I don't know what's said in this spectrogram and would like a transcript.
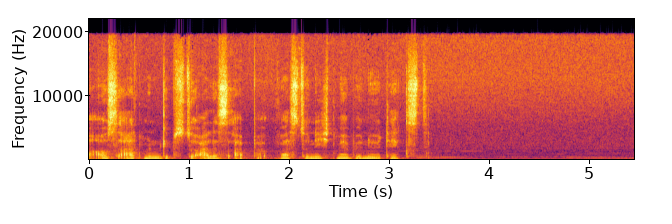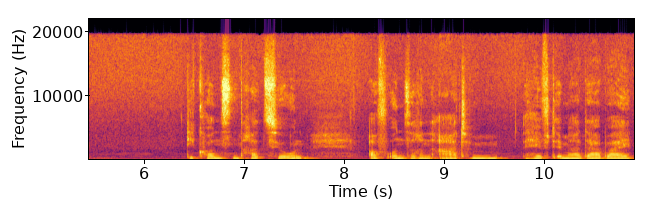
Ausatmen gibst du alles ab, was du nicht mehr benötigst. Die Konzentration auf unseren Atem hilft immer dabei,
